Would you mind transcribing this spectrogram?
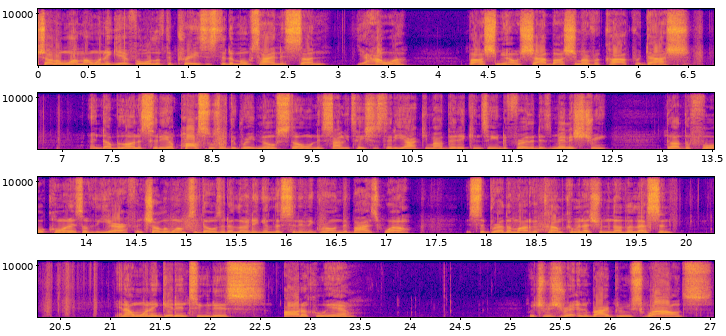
Shalom, I want to give all of the praises to the Most High and His Son, Yahweh, Bashmi Yahushua, Bashim Rakah Kwadash, and double honors to the apostles of the great millstone, and salutations to the Yakim out there that continue to further this ministry throughout the four corners of the earth, and shalom to those that are learning and listening and growing thereby as well. It's the brother Monica Come coming at you with another lesson, and I want to get into this article here, which was written by Bruce Wilds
